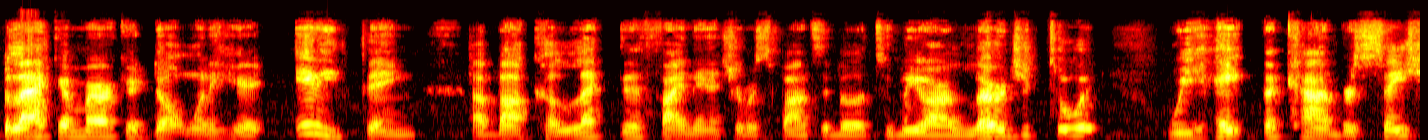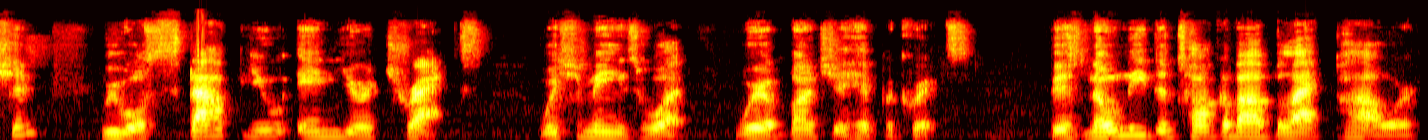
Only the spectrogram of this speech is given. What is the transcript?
Black America don't want to hear anything about collective financial responsibility. We are allergic to it. We hate the conversation. We will stop you in your tracks, which means what? we're a bunch of hypocrites. There's no need to talk about black power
